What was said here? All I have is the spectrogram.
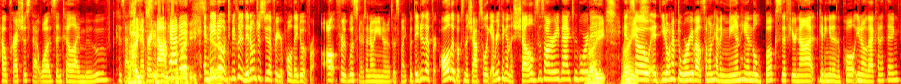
how precious that was until I moved because I Right. never not had Right, it. And they yeah. don't. To be clear, they don't just do that for your pull. They do it for all for listeners. I know you know this, Mike, but they do that for all the books in the shop. So like everything on the shelves is already bagged and boarded. Right, And right. so it, you don't have to worry about someone having manhandled books if you're not getting it in the pull. You know that kind of thing.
